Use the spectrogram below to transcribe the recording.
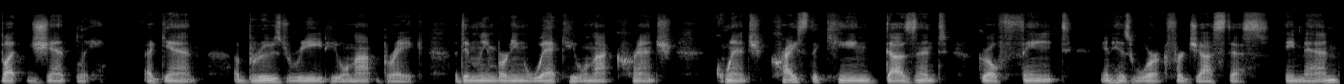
but gently. Again, a bruised reed he will not break, a dimly burning wick he will not quench. Quench. Christ the King doesn't grow faint in his work for justice. Amen.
